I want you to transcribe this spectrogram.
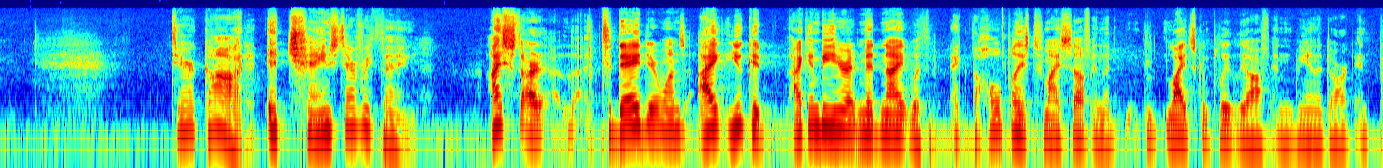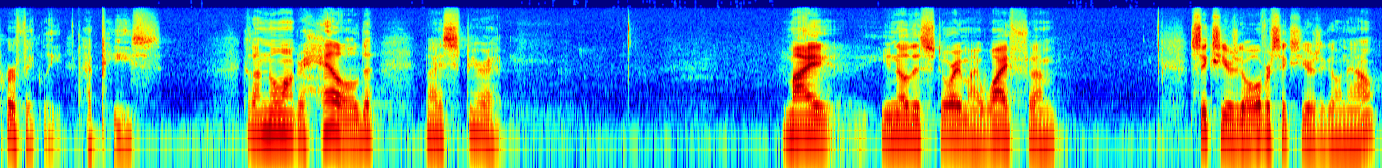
Dear God, it changed everything. I started today, dear ones. I you could I can be here at midnight with the whole place to myself and the lights completely off and be in the dark and perfectly at peace because I'm no longer held by spirit. My, you know this story. My wife, um, six years ago, over six years ago now,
